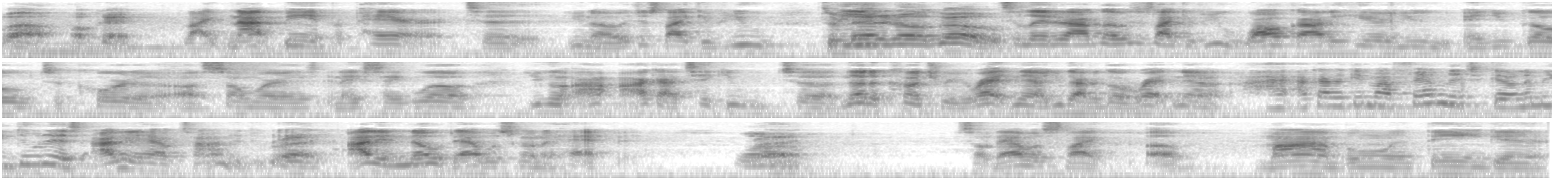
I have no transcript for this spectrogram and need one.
Wow. Okay. Like not being prepared to, you know, it's just like if you To leave- let it all go. to let it all go. It's just like if you walk out of here and you and you go to court or, or somewhere and, and they say, well, you go, I, I gotta take you to another country right now. You gotta go right now. I, I gotta get my family together. Let me do this. I didn't have time to do that. Right. I didn't know that was gonna happen. Wow. Right. So that was like a mind blowing thing. And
